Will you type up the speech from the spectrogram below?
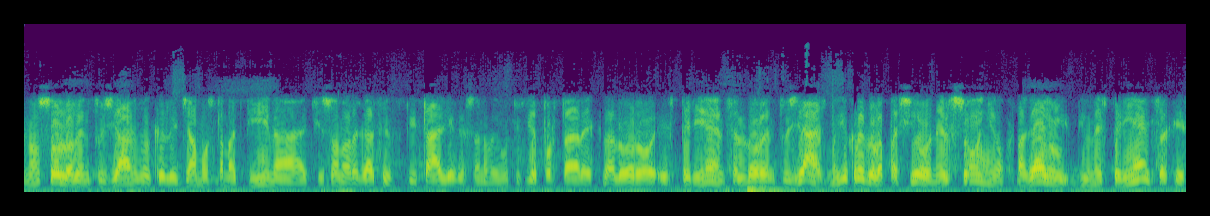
non solo l'entusiasmo che leggiamo stamattina, ci sono ragazzi di tutta Italia che sono venuti qui a portare la loro esperienza, il loro entusiasmo, io credo la passione, il sogno magari di un'esperienza che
